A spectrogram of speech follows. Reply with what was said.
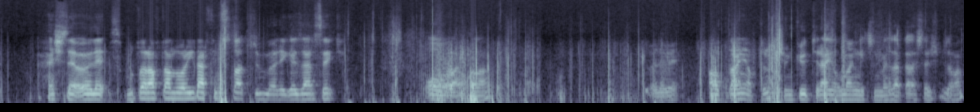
işte öyle bu taraftan doğru gidersek stadyum böyle gezersek o var falan. Böyle bir yaptım çünkü tren yolundan geçilmez arkadaşlar hiçbir zaman.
